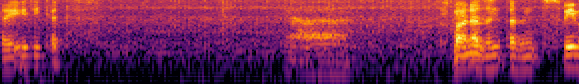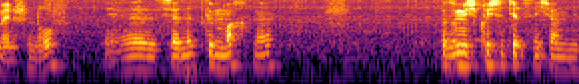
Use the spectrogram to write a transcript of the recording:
drei Etiketts. Ja. Ich meine, da sind, da sind zwei Menschen drauf. ja, das ist ja nett gemacht, ne? Also mich spricht das jetzt nicht an.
